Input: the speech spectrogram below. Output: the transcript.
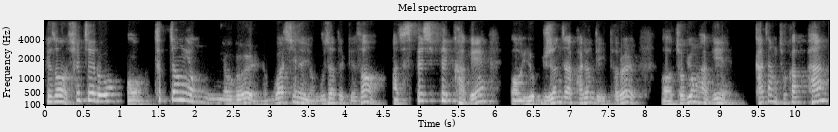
그래서 실제로 어, 특정 영역을 연구하시는 연구자들께서 아주 스페시픽하게 어, 유- 유전자 발현 데이터를 어, 적용하기에 가장 적합한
